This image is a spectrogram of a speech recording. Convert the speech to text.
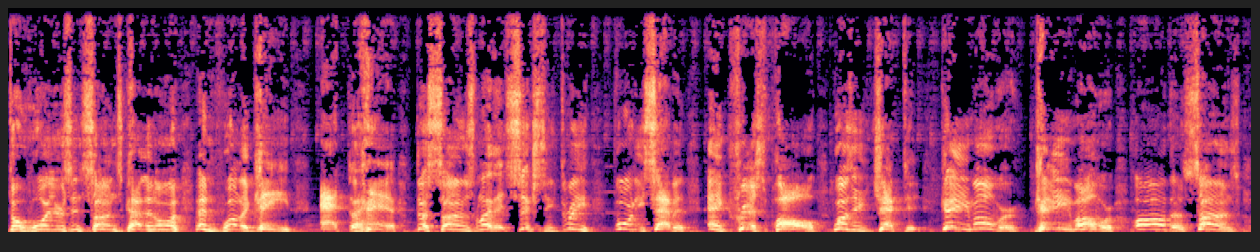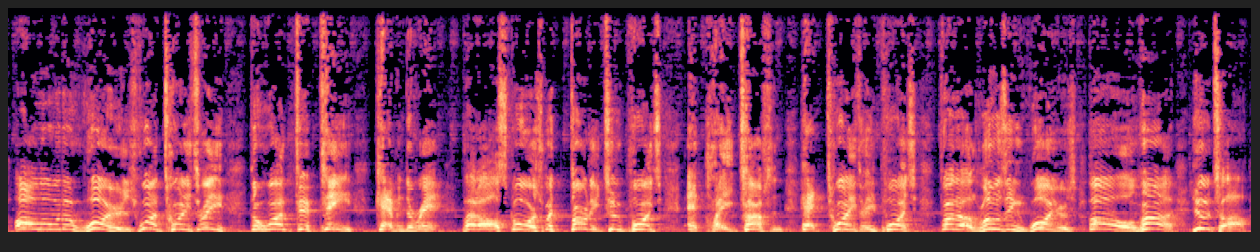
the Warriors and Suns got it on, and what a game! At the half, the Suns led it 63 47, and Chris Paul was ejected. Game over, game over. All the Suns, all over the Warriors, 123 to 115. Kevin Durant led all scores with 32 points, and Klay Thompson had 23 points for the losing Warriors. Oh my, Utah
